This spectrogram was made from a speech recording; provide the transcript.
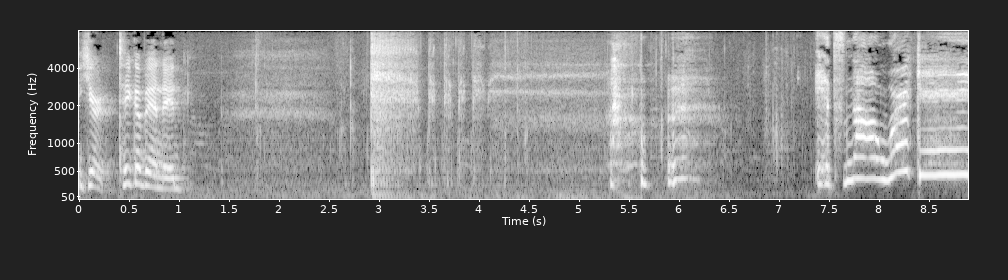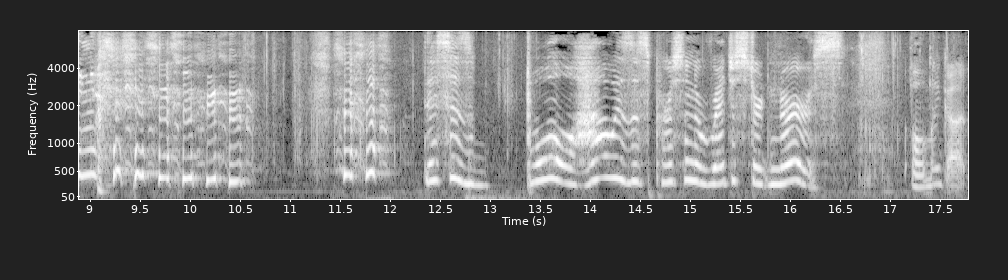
here, take a band aid. It's not working! this is bull. How is this person a registered nurse? Oh my god.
